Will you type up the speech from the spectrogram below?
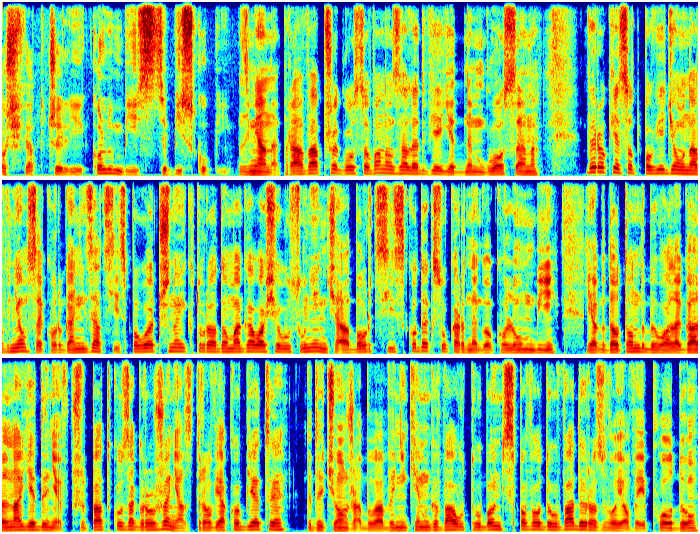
oświadczyli kolumbijscy biskupi. Zmianę prawa przegłosowano zaledwie jednym głosem. Wyrok jest odpowiedzią na wniosek organizacji społecznej, która domagała się usunięcia aborcji z kodeksu karnego Kolumbii. Jak dotąd była legalna jedynie w przypadku zagrożenia zdrowia kobiety, gdy ciąża była wynikiem gwałtu bądź z powodu wady rozwojowej płodu.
